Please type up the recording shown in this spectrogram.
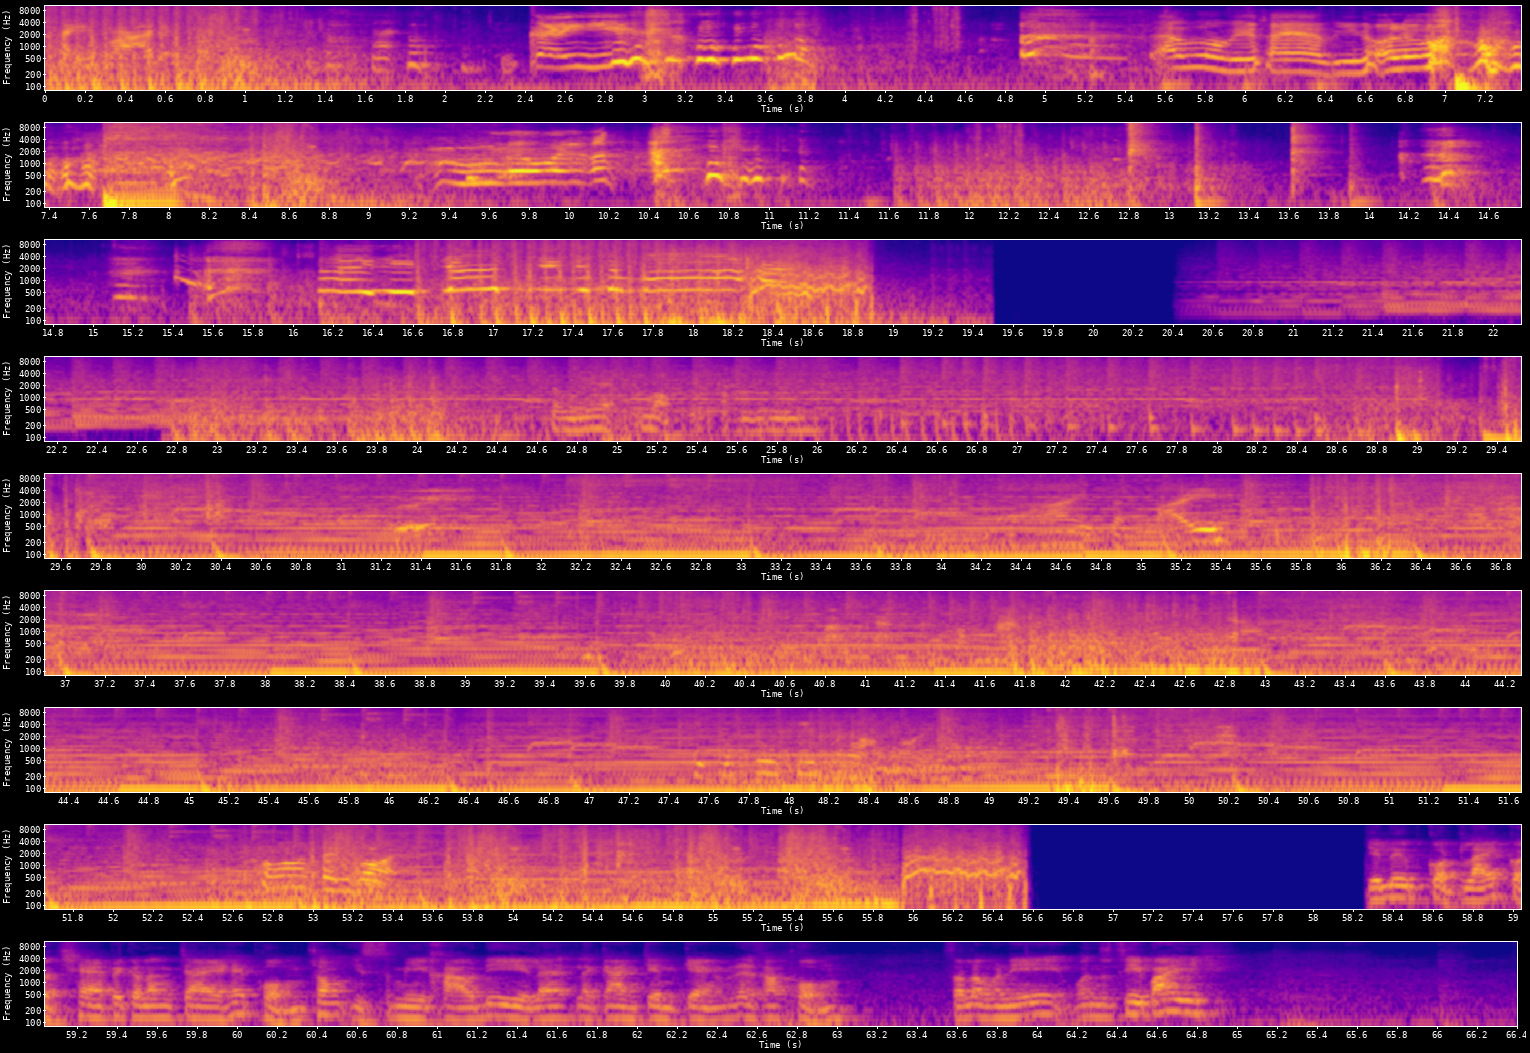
ใครบ้าเนี่ยไก่ยิงแล้วผ มีใครแอบยิงเขาหรือเปล่า ดูคลิปข้างหลังหน่อยเนาะเพราะว่ามันเป็นบอดอย่าลืมกดไลค์กดแชร์เป็นกำลังใจให้ผมช่องอิสมีคาวดี้และรายการเกมแกงด้วยนะครับผมสำหรับวันนี้วันสุดทีบาย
